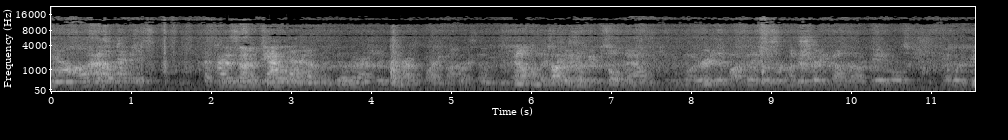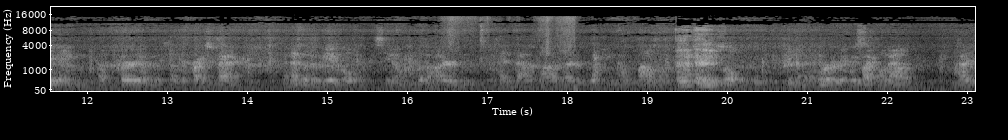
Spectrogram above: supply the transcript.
now also That's- have just, the That's prices not a have deal, jacked the up. government deal, they're actually private party buying stuff. Now, on the topic that we've sold now, when we originally bought those, those were under $30,000 vehicles, and we're getting a third of the, of the price back. And that's with a vehicle, you know, with 110,000 miles, 114,000 miles on it, sold. You if, we're, if we cycle them out, 100,000,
